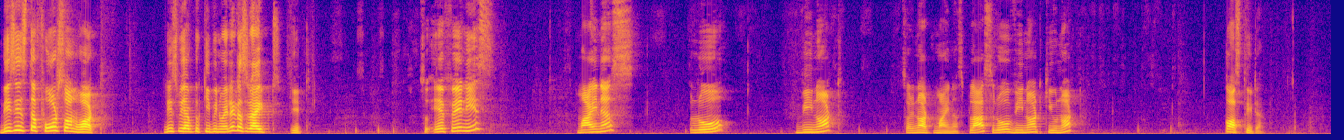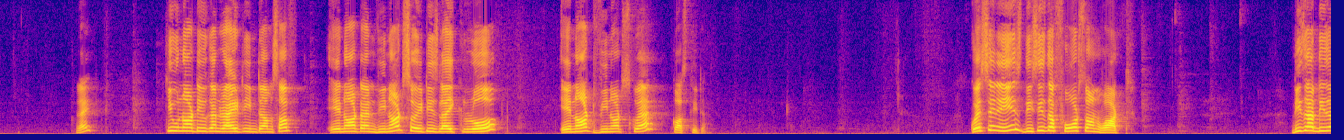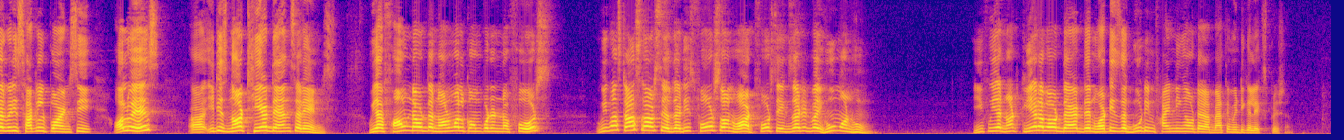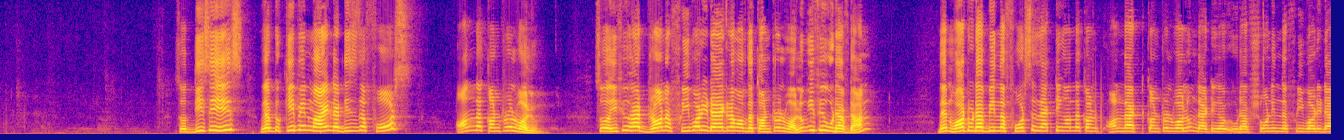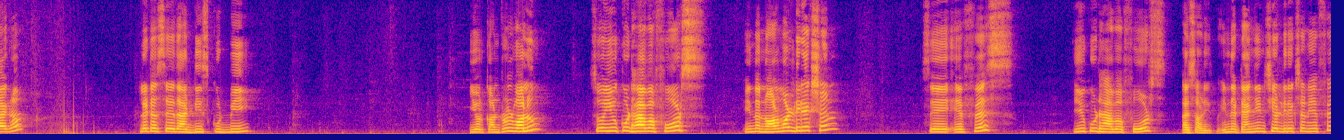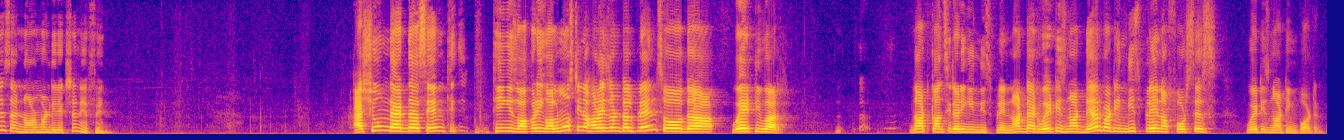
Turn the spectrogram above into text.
this is the force on what this we have to keep in mind let us write it so, Fn is minus rho V naught sorry not minus plus rho V naught Q naught cos theta right. Q naught you can write in terms of A naught and V naught. So, it is like rho A naught V naught square cos theta. Question is this is the force on what? These are these are very subtle points see always uh, it is not here the answer ends we have found out the normal component of force we must ask ourselves that is force on what force exerted by whom on whom if we are not clear about that then what is the good in finding out a mathematical expression. So this is we have to keep in mind that this is the force on the control volume. So if you had drawn a free body diagram of the control volume if you would have done then what would have been the forces acting on the on that control volume that you would have shown in the free body diagram let us say that this could be your control volume. So you could have a force in the normal direction say Fs you could have a force uh, sorry in the tangential direction Fs and normal direction Fn. Assume that the same th thing is occurring almost in a horizontal plane so the weight you are not considering in this plane not that weight is not there but in this plane of forces weight is not important.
